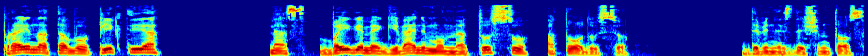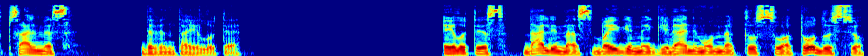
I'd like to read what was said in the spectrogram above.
praeina tavo pyktyje, mes baigiame gyvenimo metus su atodusiu. 90 psalmės 9 eilutė. Eilutės dalį mes baigiame gyvenimo metu su atodusiu.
